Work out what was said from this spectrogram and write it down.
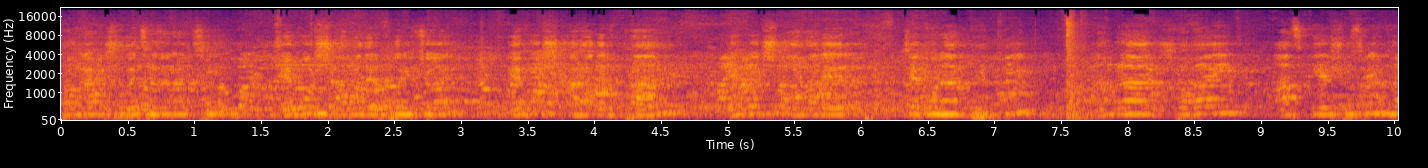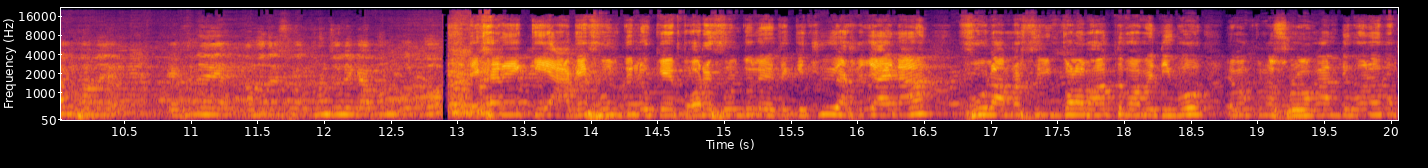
সংগ্রামী শুভেচ্ছা জানাচ্ছি। একুশ আমাদের পরিচয়, একুশ আমাদের প্রাণ, একুশ আমাদের চেতনার ভিত্তি। আমরা সবাই আজকে সুশৃঙ্খলভাবে এখানে আমাদের শ্রদ্ধাঞ্জলি জ্ঞাপন করব। এখানে কে আগে ফুল দিল কে পরে ফুল দিল এতে কিছুই আসা যায় না। ফুল আমরা শৃঙ্খলাবদ্ধভাবে দিব এবং কোনো স্লোগান দিব না। এবং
